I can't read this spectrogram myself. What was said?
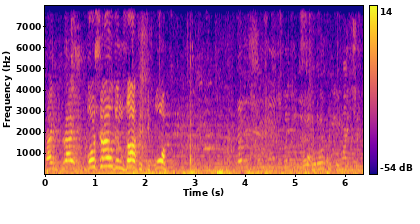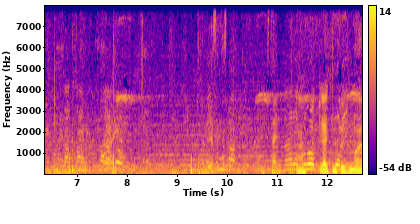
Грай, грай! Один в захисті, хлопці! Я Блять, не ну тут знімаю.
